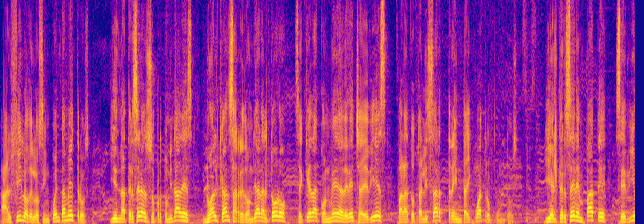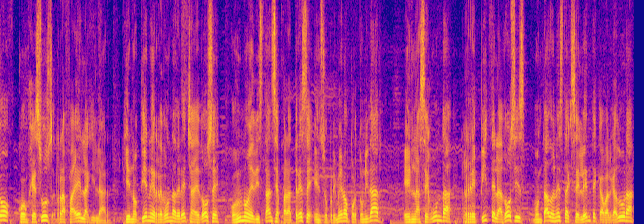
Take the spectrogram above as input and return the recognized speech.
al filo de los 50 metros y en la tercera de sus oportunidades no alcanza a redondear al toro, se queda con media derecha de 10 para totalizar 34 puntos. Y el tercer empate se dio con Jesús Rafael Aguilar, quien obtiene redonda derecha de 12 con uno de distancia para 13 en su primera oportunidad. En la segunda repite la dosis montado en esta excelente cabalgadura,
